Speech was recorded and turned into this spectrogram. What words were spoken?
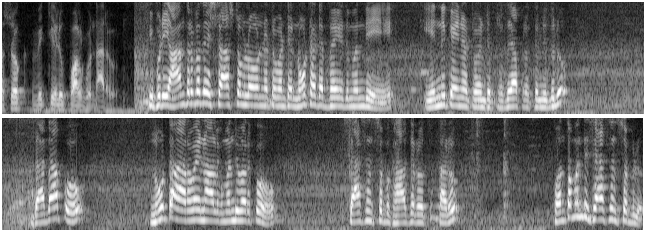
అశోక్ విక్కీలు పాల్గొన్నారు. ఇప్పుడు ఈ ఆంధ్రప్రదేశ్ రాష్ట్రంలో ఉన్నటువంటి నూట డెబ్బై ఐదు మంది ఎన్నికైనటువంటి ప్రజాప్రతినిధులు దాదాపు నూట అరవై నాలుగు మంది వరకు శాసనసభకు హాజరవుతున్నారు. కొంతమంది శాసనసభ్యులు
